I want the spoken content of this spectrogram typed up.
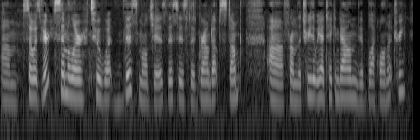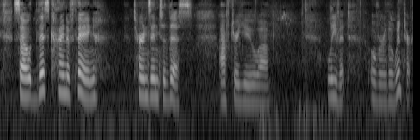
Um, so it's very similar to what this mulch is. This is the ground up stump uh, from the tree that we had taken down, the black walnut tree. So this kind of thing turns into this after you uh, leave it over the winter.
